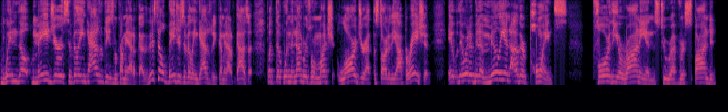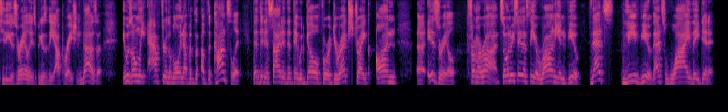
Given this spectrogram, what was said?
when the major civilian casualties were coming out of Gaza. There's still major civilian casualties coming out of Gaza, but the, when the numbers were much larger at the start of the operation, it, there would have been a million other points for the Iranians to have responded to the Israelis because of the operation in Gaza. It was only after the blowing up of the, of the consulate that they decided that they would go for a direct strike on uh, Israel from Iran. So when we say that's the Iranian view, that's the view. That's why they did it.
